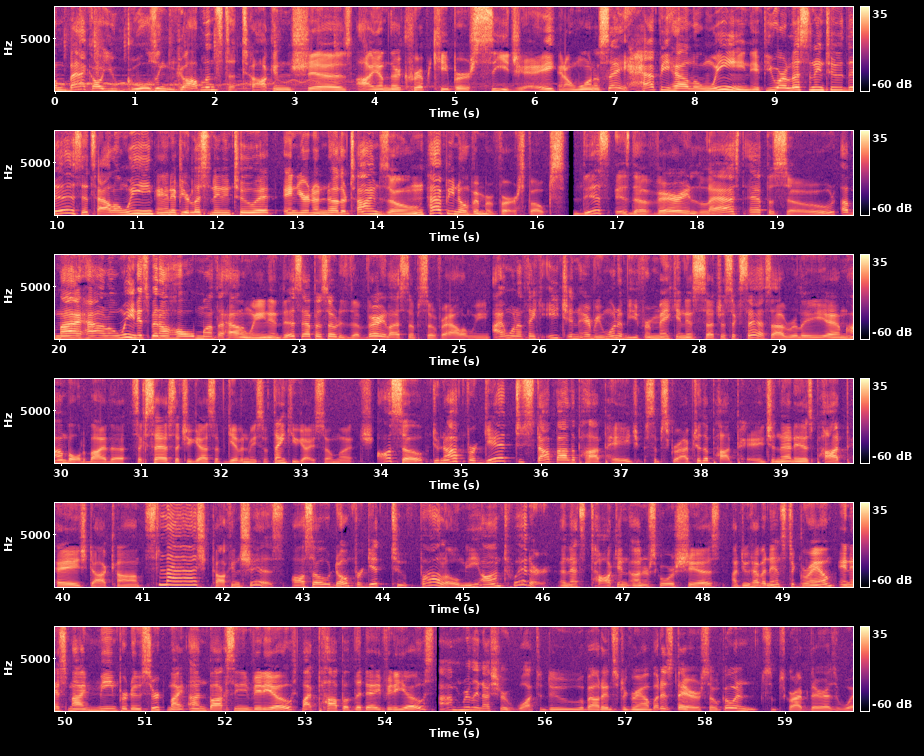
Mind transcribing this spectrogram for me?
welcome back, all you ghouls and goblins, to Talking Shiz. I am the Crypt Keeper CJ, and I want to say Happy Halloween. If you are listening to this, it's Halloween, and if you're listening to it and you're in another time zone, Happy November 1st, folks. This is the very last episode of my Halloween. It's been a whole month of Halloween, and this episode is the very last episode for Halloween. I want to thank each and every one of you for making this such a success. I really am humbled by the success that you guys have given me. So thank you guys so much. Also, do not forget to stop by the pod page, subscribe to the pod page, and that is podpage.com slash talking shiz. Also, don't forget to follow me on Twitter, and that's talking underscore shiz. I do have an Instagram, and it's my meme producer, my unboxing videos, my pop of the day videos. I'm really not sure what to do about Instagram, but it's there, so go and subscribe there as well.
